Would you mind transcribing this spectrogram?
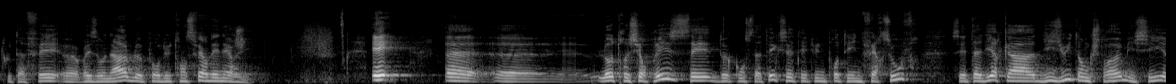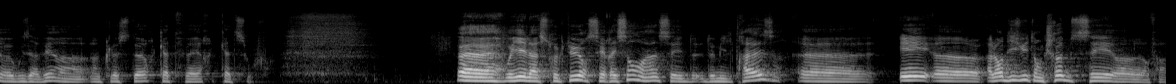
tout à fait euh, raisonnable pour du transfert d'énergie. Et l'autre surprise, c'est de constater que c'était une protéine fer-soufre, c'est-à-dire qu'à 18 angstroms, ici, vous avez un, cluster 4 fer, 4 soufre. vous voyez la structure, c'est récent, hein, c'est 2013. et alors 18 angstroms, c'est enfin,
